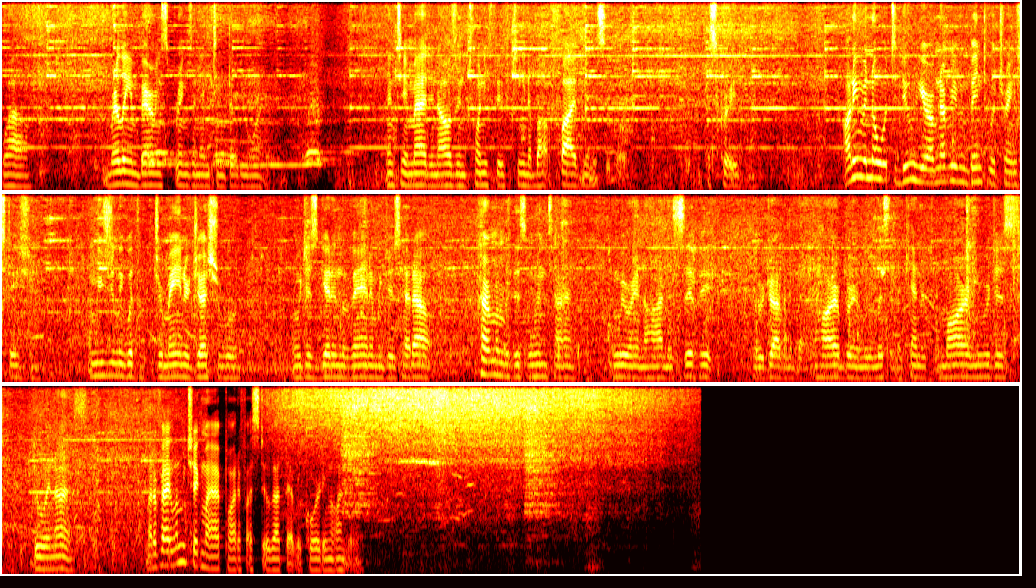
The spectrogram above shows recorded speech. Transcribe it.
Wow. I'm really in Berrien Springs in 1931. And to imagine I was in 2015 about five minutes ago. It's crazy. I don't even know what to do here. I've never even been to a train station. I'm usually with Jermaine or Joshua, and we just get in the van and we just head out. I remember this one time when we were in a Honda Civic, we were driving to Benton Harbor, and we were listening to Kendrick Lamar, and we were just doing us. Matter of fact, let me check my iPod if I still got that recording on there.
